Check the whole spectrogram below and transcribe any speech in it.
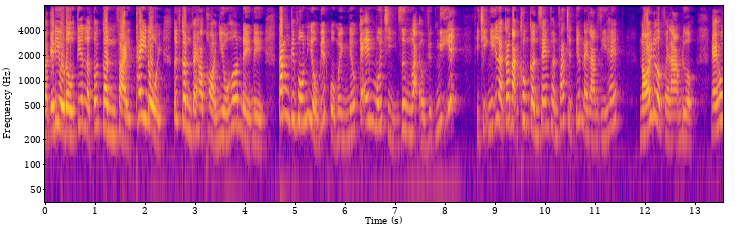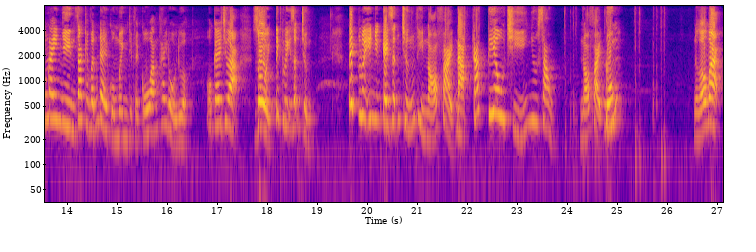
và cái điều đầu tiên là tôi cần phải thay đổi Tôi cần phải học hỏi nhiều hơn để để tăng cái vốn hiểu biết của mình. Nếu các em mới chỉ dừng lại ở việc nghĩ ấy, Thì chị nghĩ là các bạn không cần xem phần phát trực tiếp này làm gì hết. Nói được phải làm được. Ngày hôm nay nhìn ra cái vấn đề của mình Thì phải cố gắng thay đổi được. Ok chưa ạ? Rồi tích lũy dẫn chứng. Tích lũy những cái dẫn chứng thì nó phải đạt các tiêu chí như sau. Nó phải đúng. Được không ạ?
